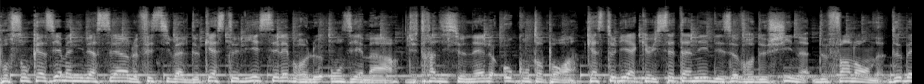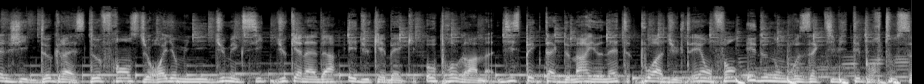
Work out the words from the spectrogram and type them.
Pour son 15e anniversaire, le Festival de Castelier célèbre le 11e art, du traditionnel au contemporain. Castelier accueille cette année des œuvres de Chine, de Finlande, de Belgique, de Grèce, de France, du Royaume-Uni, du Mexique, du Canada et du Québec. Au programme, 10 spectacles de marionnettes pour adultes et enfants et de nombreuses activités pour tous.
